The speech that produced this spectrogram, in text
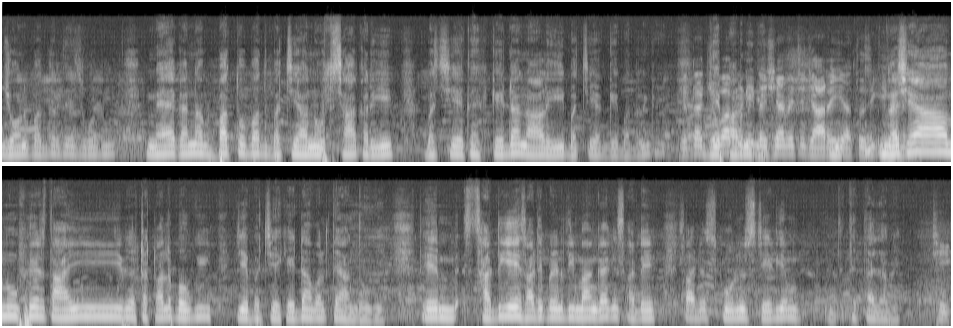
ਜ਼ੋਨ ਪੱਧਰ ਤੇ ਜੋ ਵੀ। ਮੈਂ ਕਹਿੰਦਾ ਵੱਧ ਤੋਂ ਵੱਧ ਬੱਚਿਆਂ ਨੂੰ ਉਤਸ਼ਾਹ ਕਰੀਏ ਬੱਚੇ ਖ- ਖੇਡਾਂ ਨਾਲ ਹੀ ਬੱਚੇ ਅੱਗੇ ਵਧਣਗੇ। ਜਿੱਦਾਂ ਜੇ ਯੁਵਾ ਪੀੜ੍ਹੀ ਪੜ੍ਹਨਗੇ। ਨਸ਼ਿਆਂ ਵਿੱਚ ਜਾ ਰਹੀ ਆ ਤੁਸੀਂ ਕੀ ਨਸ਼ਿਆਂ ਨੂੰ ਫਿਰ ਤਾਂ ਹੀ ਟੱਟਲ ਪਊਗੀ ਜੇ ਬੱਚੇ ਖੇਡਾਂ ਵੱਲ ਧਿਆਨ ਦੇਊਗੇ ਤੇ ਮ- ਸਾਡੀ ਇਹ ਸਾਡੇ ਪਿੰਡ ਦੀ ਮੰਗ ਹੈ ਕਿ ਸਾਡੇ ਸਾਡੇ ਸਕੂਲ ਨੂੰ ਸਟੇਡੀਅਮ ਦਿੱਤਾ ਜਾਵੇ। ਠੀਕ।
